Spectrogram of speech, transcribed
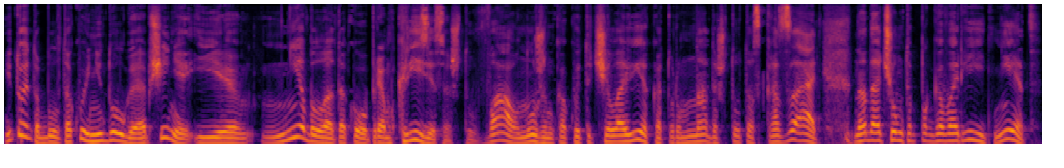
И то это было такое недолгое общение, и не было такого прям кризиса, что вау, нужен какой-то человек, которому надо что-то сказать, надо о чем-то поговорить. Нет.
